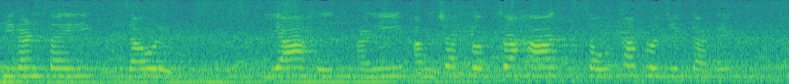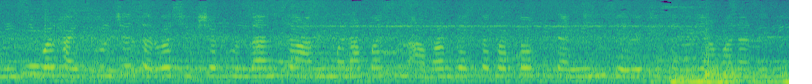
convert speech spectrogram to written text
किरणताई जावळे या आहेत. आणि आमच्या क्लबचा हा चौथा प्रोजेक्ट आहे. प्रिन्सिपल हायस्कूलचे सर्व शिक्षक वृंदांचं आम्ही मनापासून आभार व्यक्त करतो की त्यांनी ही सेवेची संधी आम्हाला दिली.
